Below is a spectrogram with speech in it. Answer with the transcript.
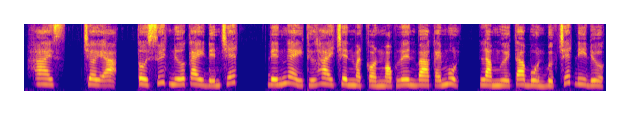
Hai, trời ạ, tôi suýt nữa cay đến chết. Đến ngày thứ hai trên mặt còn mọc lên ba cái mụn, làm người ta buồn bực chết đi được.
